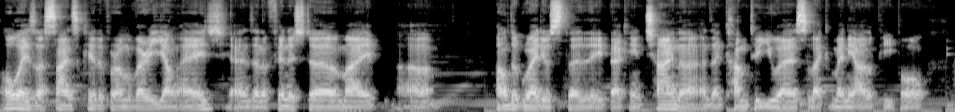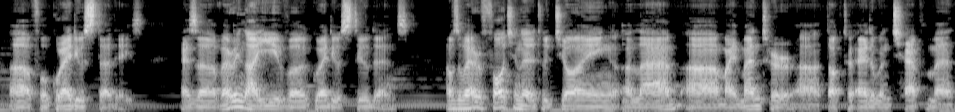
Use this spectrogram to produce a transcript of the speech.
always a science kid from a very young age, and then I finished uh, my um, undergraduate study back in China, and then come to U.S. like many other people uh, for graduate studies. As a very naive uh, graduate student, I was very fortunate to join a lab. Uh, my mentor, uh, Dr. Edwin Chapman,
